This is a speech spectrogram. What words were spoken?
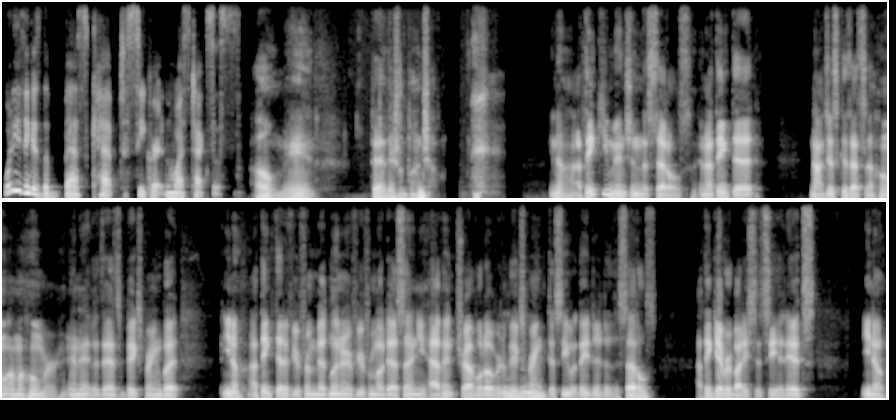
What do you think is the best kept secret in West Texas? Oh man, yeah, there's a bunch of them. you know, I think you mentioned the Settles, and I think that not just because that's a home, I'm a homer, and it, that's Big Spring, but you know, I think that if you're from Midland or if you're from Odessa and you haven't traveled over to Big Mhm. Spring to see what they did to the Settles, I think everybody should see it. It's, you know,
